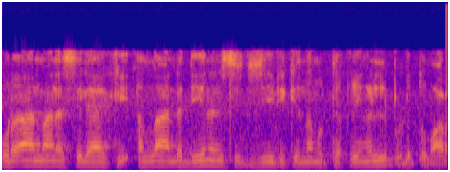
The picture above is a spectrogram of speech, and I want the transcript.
ഖുർആൻ മനസ്സിലാക്കി അള്ളാഹിന്റെ ദീനനുസരിച്ച് ജീവിക്കുന്ന മുത്തക്കങ്ങളിൽ പെടുത്തുമാറും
